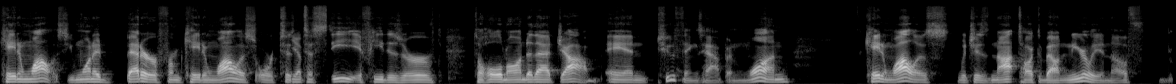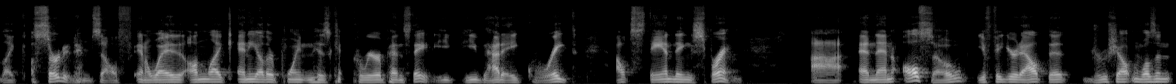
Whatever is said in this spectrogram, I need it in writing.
Caedan Wallace. You wanted better from Caedan Wallace or to, yep. to see if he deserved to hold on to that job. And two things happened. One, Caedan Wallace, which is not talked about nearly enough, like asserted himself in a way unlike any other point in his career at Penn State. He he had a great, outstanding spring. Uh, and then also you figured out that Drew Shelton wasn't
